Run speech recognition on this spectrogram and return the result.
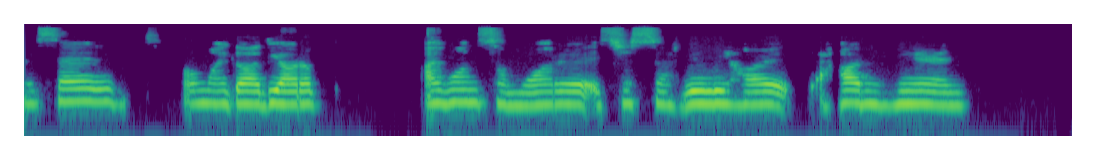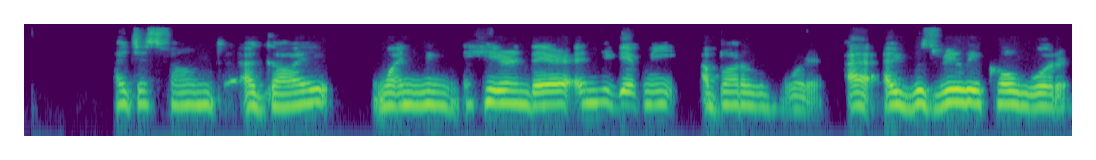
I said, Oh my God, Ya Rab, I want some water. It's just really hard hot in here and I just found a guy one here and there and he gave me a bottle of water. I, I was really cold water.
